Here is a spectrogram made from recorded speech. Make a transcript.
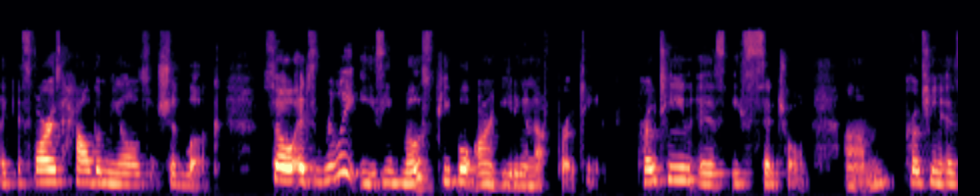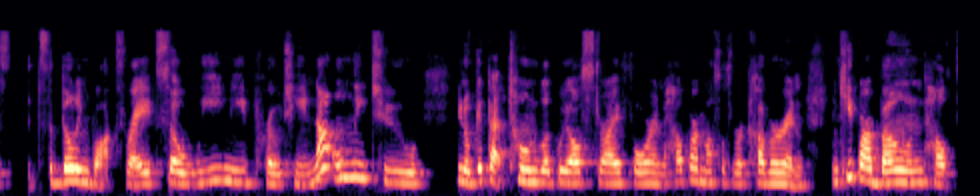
like as far as how the meals should look. So it's really easy. Most people aren't eating enough protein. Protein is essential. Um, protein is it's the building blocks, right? So we need protein not only to, you know, get that toned look we all strive for and help our muscles recover and and keep our bone health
